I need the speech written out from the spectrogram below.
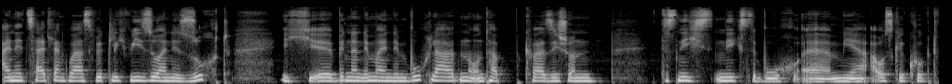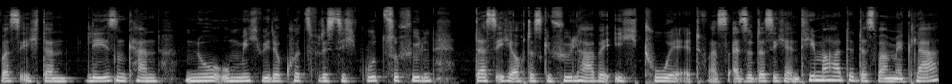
eine Zeit lang war es wirklich wie so eine Sucht. Ich äh, bin dann immer in den Buchladen und habe quasi schon das nächste Buch äh, mir ausgeguckt, was ich dann lesen kann, nur um mich wieder kurzfristig gut zu fühlen dass ich auch das Gefühl habe, ich tue etwas. Also, dass ich ein Thema hatte, das war mir klar,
